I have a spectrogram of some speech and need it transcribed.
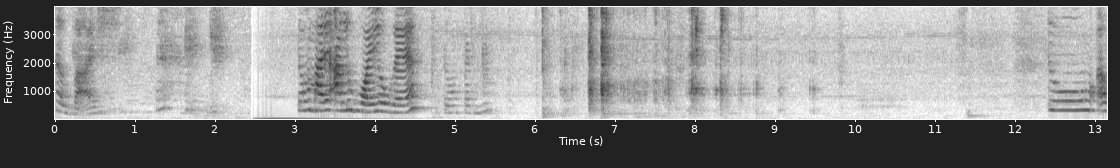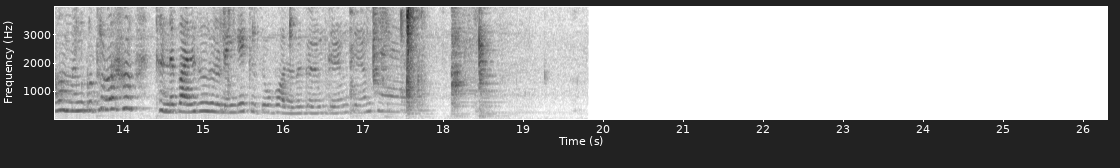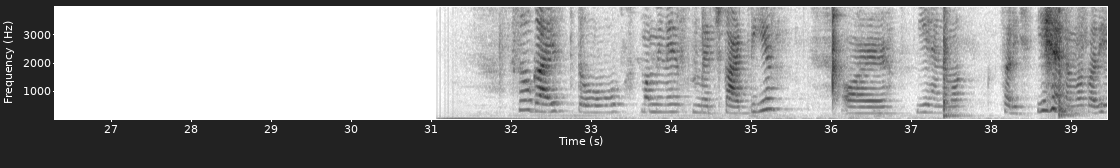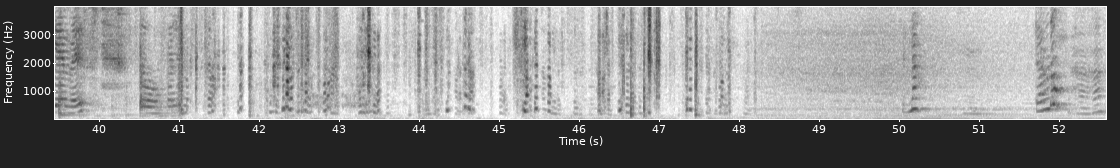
शाबाश। तो हमारे आलू बॉईल हो गए हैं। तो तो अब हम इनको थोड़ा ठंडे पानी से धुल लेंगे क्योंकि वो बहुत ज़्यादा गर्म गर्म गर्म है। सो so गाइस तो मम्मी ने मिर्च काट दी है और ये है नमक सॉरी ये है नमक और ये है मिर्च। तो पहले इतना डाल दो हाँ हाँ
